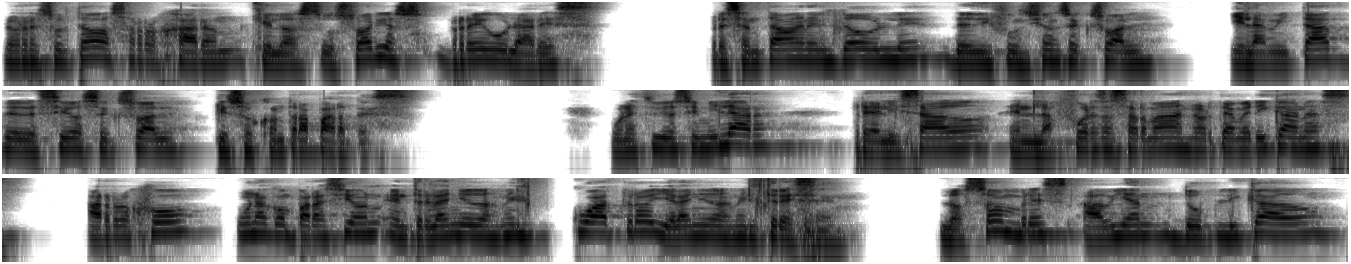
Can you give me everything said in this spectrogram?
los resultados arrojaron que los usuarios regulares presentaban el doble de disfunción sexual y la mitad de deseo sexual que sus contrapartes. Un estudio similar, realizado en las Fuerzas Armadas norteamericanas, arrojó una comparación entre el año 2004 y el año 2013. Los hombres habían duplicado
